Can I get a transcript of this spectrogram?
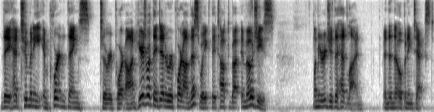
they had too many important things to report on. Here's what they did a report on this week. They talked about emojis. Let me read you the headline and then the opening text.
